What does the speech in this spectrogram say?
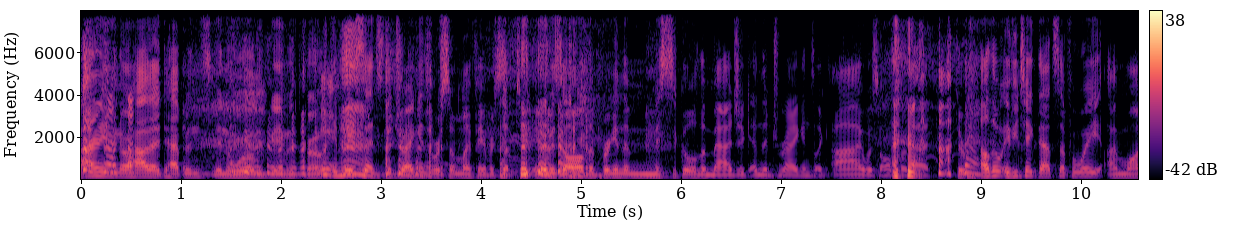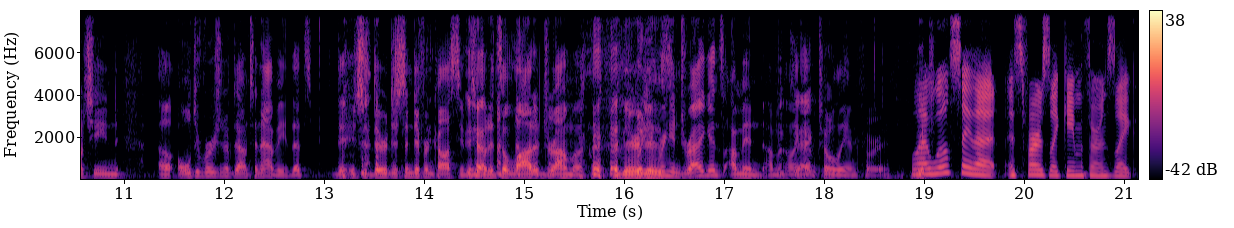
I don't even know how that happens in the world of Game of Thrones. It makes sense. The dragons were some of my favorite stuff too. It was all the bringing the mystical, the magic, and the dragons. Like I was all for that. There- although if you take that stuff away, I'm watching an older version of Downton Abbey. That's it's just, they're just in different costumes, Yeah. but it's a lot of drama. There but it you is. bring in dragons, I'm in. I'm like I'm totally in for it. Well, I will say that as far as like Game of Thrones, like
